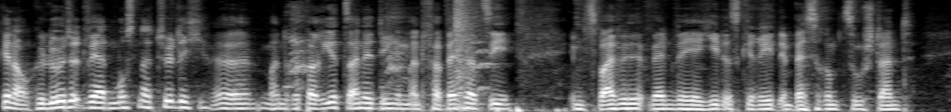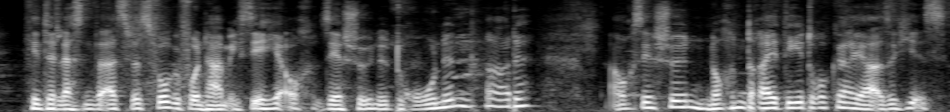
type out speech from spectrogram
Genau, gelötet werden muss natürlich. Äh, man repariert seine Dinge, man verbessert sie. Im Zweifel werden wir ja jedes Gerät in besserem Zustand hinterlassen wir, als wir es vorgefunden haben. Ich sehe hier auch sehr schöne Drohnen gerade. Auch sehr schön. Noch ein 3D-Drucker. Ja, also hier ist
